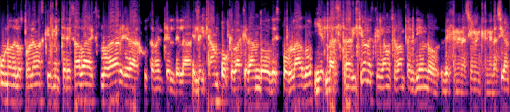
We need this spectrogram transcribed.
uno de los problemas que me interesaba explorar era justamente el, de la, el del campo que va quedando despoblado y las tradiciones que digamos se van perdiendo de generación en generación.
